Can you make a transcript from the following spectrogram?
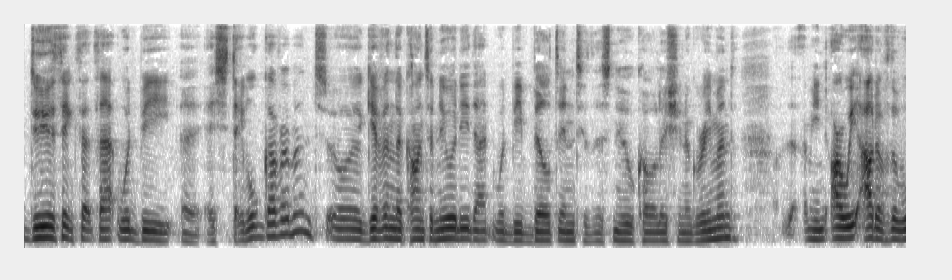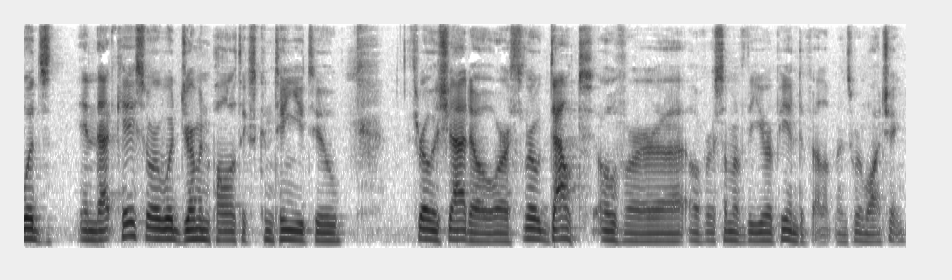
do you think that that would be a, a, stable government, or given the continuity that would be built into this new coalition agreement? I mean, are we out of the woods in that case, or would German politics continue to throw a shadow or throw doubt over uh, over some of the European developments we're watching?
